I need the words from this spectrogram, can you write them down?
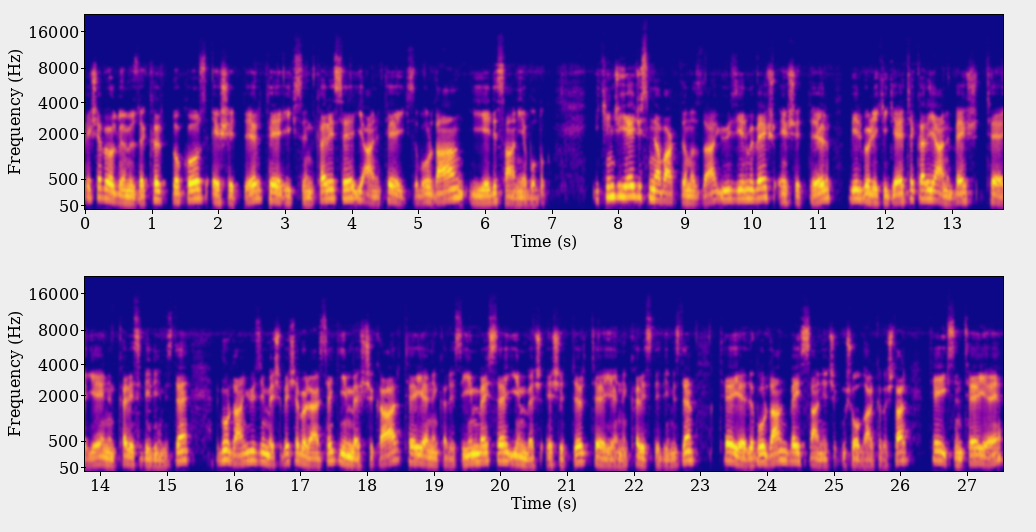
5'e böldüğümüzde 49 eşittir tx'in karesi yani tx'i buradan 7 saniye bulduk. İkinci y cismine baktığımızda 125 eşittir 1 bölü 2 gt kare yani 5t y'nin karesi dediğimizde buradan 125'i 5'e bölersek 25 çıkar. ty'nin karesi 25 ise 25 eşittir ty'nin karesi dediğimizde ty de buradan 5 saniye çıkmış oldu arkadaşlar. tx'in ty e,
